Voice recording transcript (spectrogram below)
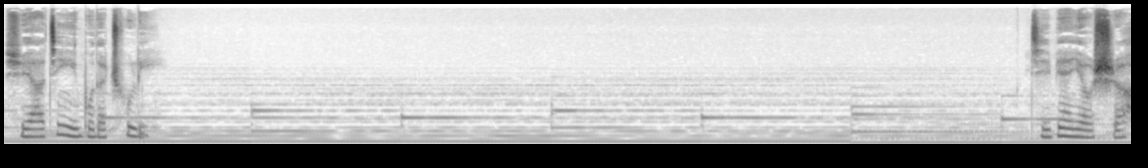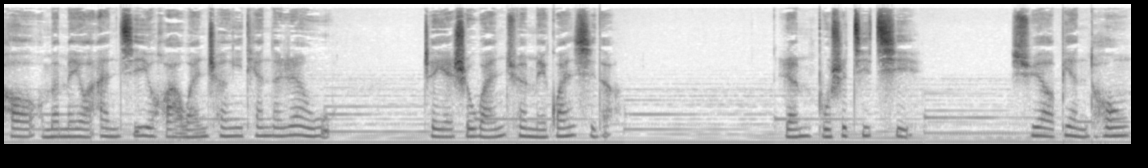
需要进一步的处理？即便有时候我们没有按计划完成一天的任务，这也是完全没关系的。人不是机器，需要变通，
